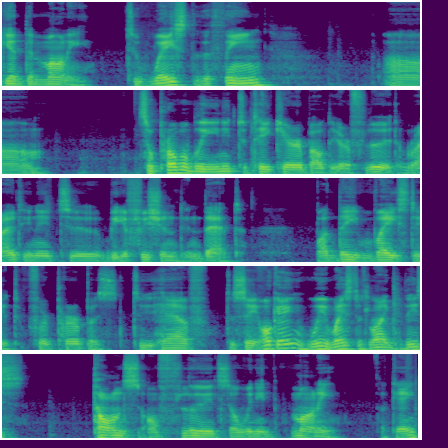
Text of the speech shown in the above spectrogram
get the money to waste the thing um, so probably you need to take care about your fluid right? You need to be efficient in that. But they waste it for purpose to have to say okay we wasted like this tons of fluid so we need money okay?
